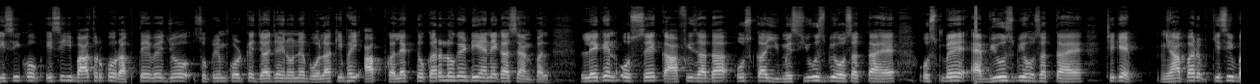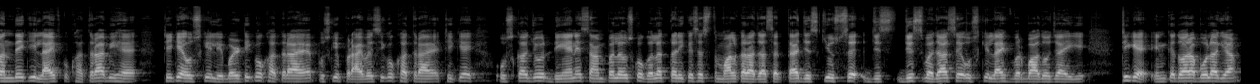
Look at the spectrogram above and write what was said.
इसी को, इसी की बात को रखते हुए जो सुप्रीम कोर्ट के जज हैं, इन्होंने बोला कि भाई आप कलेक्ट तो कर लोगे डीएनए का सैंपल लेकिन उससे काफ़ी ज़्यादा उसका मिसयूज़ भी हो सकता है, उसमें एब्यूज़ भी हो सकता है, ठीक है? यहाँ पर किसी बंदे की लाइफ को खतरा भी है, ठीक है? उसकी लिबर्टी को खतरा है, उसकी प्राइवेसी को खतरा है, ठीक है? उसका जो डीएनए सैंपल है, उसको गलत तरीके से इस्तेमाल करा जा सकता है, जिसकी उससे, जिस जिस वजह से उसकी लाइफ बर्बाद हो जाएगी, ठीक है? इनके द्वारा बोला गया।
